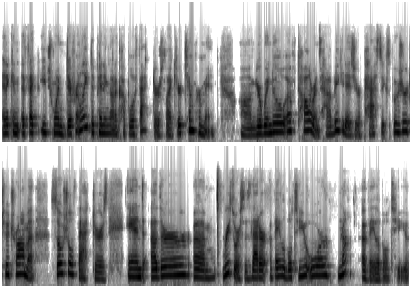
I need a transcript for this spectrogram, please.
and it can affect each one differently depending on a couple of factors like your temperament, um, your window of tolerance, how big it is, your past exposure to trauma, social factors, and other um, resources that are available to you or not available to you.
